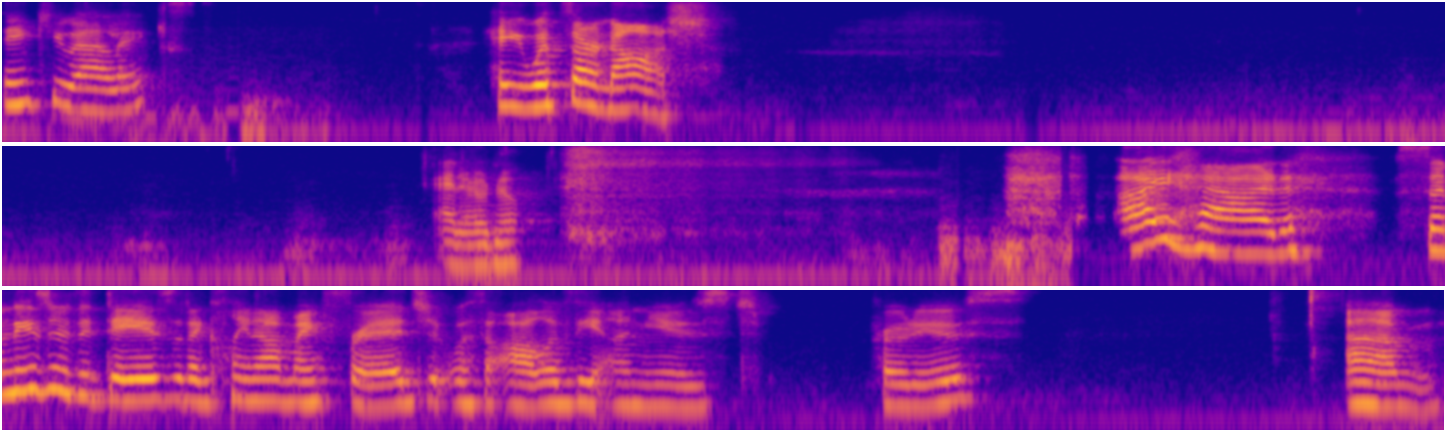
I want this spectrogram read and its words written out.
Thank you, Alex. Hey, what's our nosh? I don't know. I had Sundays are the days that I clean out my fridge with all of the unused produce. Um,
